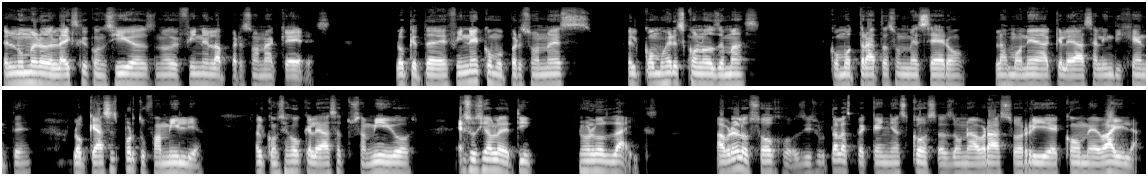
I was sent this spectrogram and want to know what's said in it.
El número de likes que consigas no define la persona que eres. Lo que te define como persona es el cómo eres con los demás, cómo tratas a un mesero, la moneda que le das al indigente, lo que haces por tu familia, el consejo que le das a tus amigos. Eso sí habla de ti, no los likes. Abre los ojos, disfruta las pequeñas cosas de un abrazo, ríe, come, baila.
